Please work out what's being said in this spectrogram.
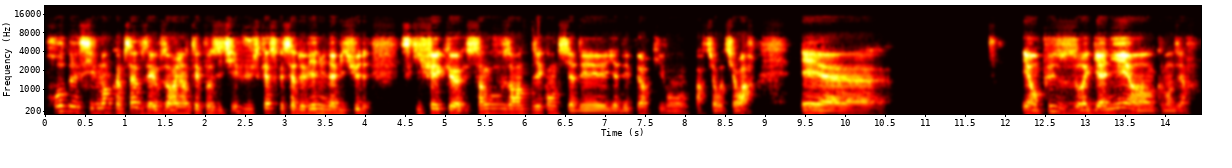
progressivement comme ça, vous allez vous orienter positif jusqu'à ce que ça devienne une habitude. Ce qui fait que sans que vous vous en rendiez compte, il y a des, il y a des peurs qui vont partir au tiroir. Et, euh, et en plus, vous aurez gagné en, comment dire,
